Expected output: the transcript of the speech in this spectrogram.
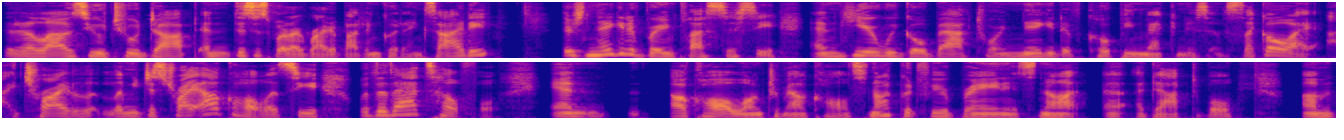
that allows you to adopt, and this is what I write about in Good Anxiety. There's negative brain plasticity, and here we go back to our negative coping mechanisms. Like, oh, I, I tried, let, let me just try alcohol. Let's see whether that's helpful. And alcohol, long term alcohol, it's not good for your brain, it's not uh, adaptable. Um,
